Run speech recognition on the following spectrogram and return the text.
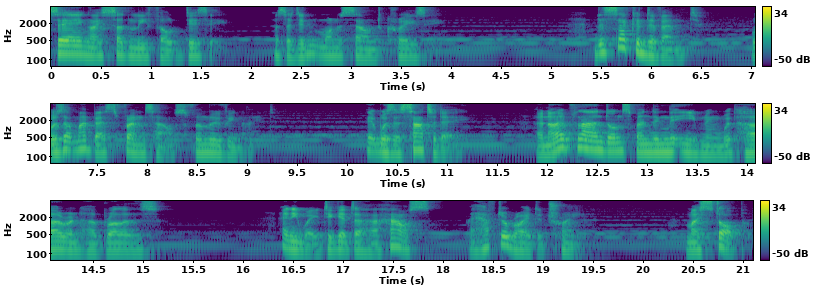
saying I suddenly felt dizzy, as I didn't want to sound crazy. The second event was at my best friend's house for movie night. It was a Saturday, and I planned on spending the evening with her and her brothers. Anyway, to get to her house, I have to ride a train. My stop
